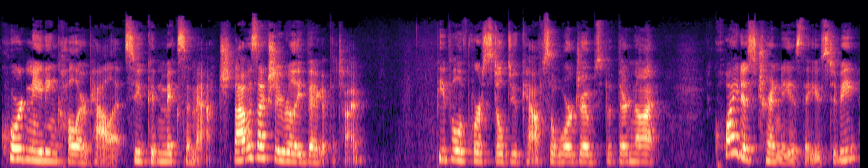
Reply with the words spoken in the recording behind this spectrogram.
coordinating color palette so you could mix and match. That was actually really big at the time. People, of course, still do capsule wardrobes, but they're not quite as trendy as they used to be.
